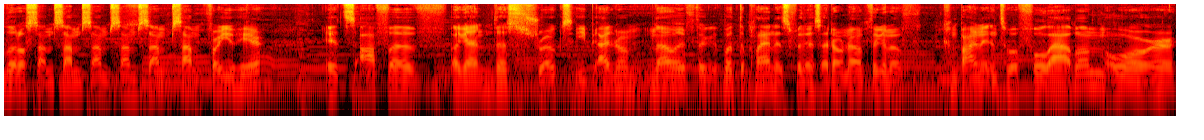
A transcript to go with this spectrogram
little some some some some some some for you here. It's off of again the Strokes EP. I don't know if they're what the plan is for this. I don't know if they're gonna f- combine it into a full album or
